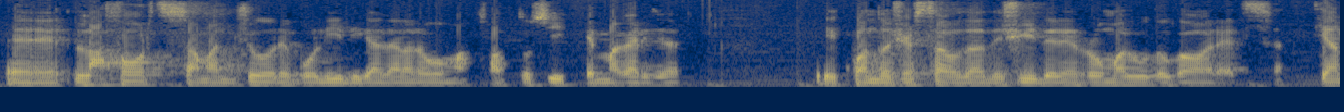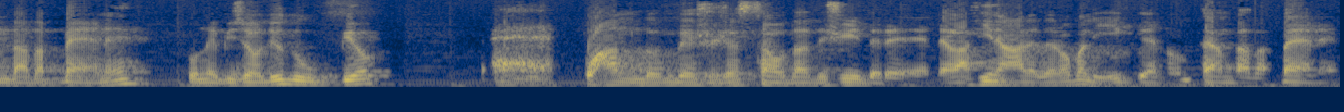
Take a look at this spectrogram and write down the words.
eh, la forza maggiore politica della Roma ha fatto sì che magari eh, quando c'è stato da decidere Roma Ludo Corez ti è andata bene, un episodio dubbio, eh, quando invece c'è stato da decidere nella finale dell'Europa League non ti è andata bene.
